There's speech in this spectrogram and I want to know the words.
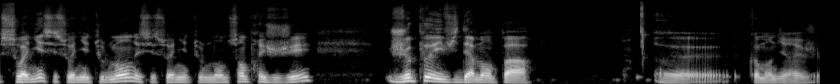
soigner, c'est soigner tout le monde et c'est soigner tout le monde sans préjugés. Je peux évidemment pas, euh, comment dirais-je,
